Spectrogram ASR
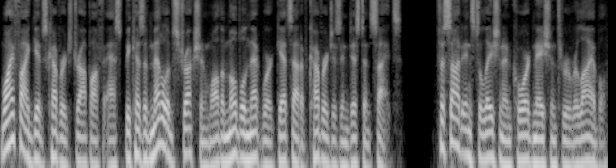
Wi-Fi gives coverage drop-off S because of metal obstruction while the mobile network gets out of coverages in distant sites. Facade installation and coordination through reliable,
